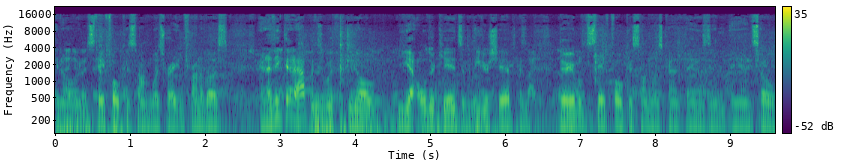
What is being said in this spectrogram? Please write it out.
you know, and stay focused on what's right in front of us. And I think that happens with you know you got older kids and leadership, and they're able to stay focused on those kind of things. And and so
